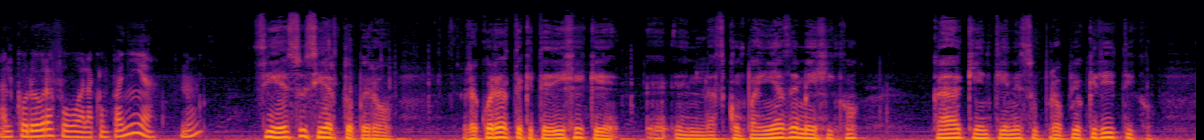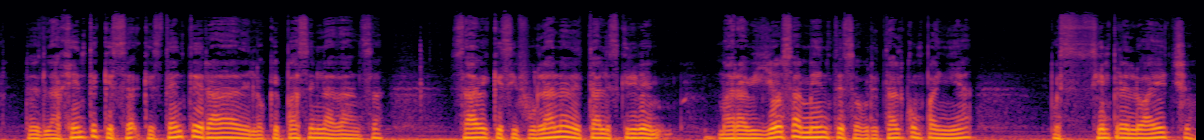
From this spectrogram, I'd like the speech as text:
al coreógrafo o a la compañía, ¿no? Sí, eso es cierto, pero recuérdate que te dije que eh, en las compañías de México, cada quien tiene su propio crítico. Entonces la gente que, que está enterada de lo que pasa en la danza sabe que si fulana de tal escribe maravillosamente sobre tal compañía, pues siempre lo ha hecho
